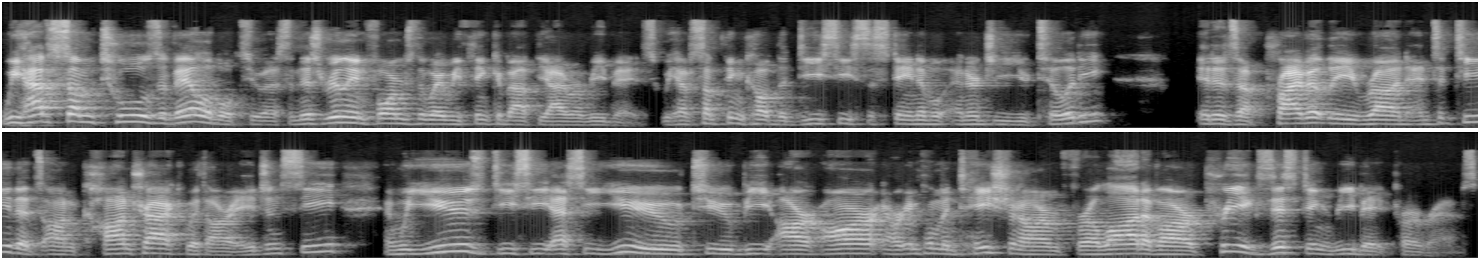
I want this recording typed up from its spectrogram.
we have some tools available to us, and this really informs the way we think about the IRA rebates. We have something called the DC Sustainable Energy Utility. It is a privately run entity that's on contract with our agency, and we use DCSEU to be our, our, our implementation arm for a lot of our pre-existing rebate programs.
